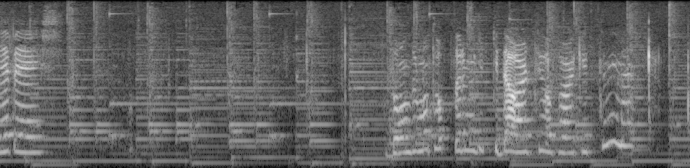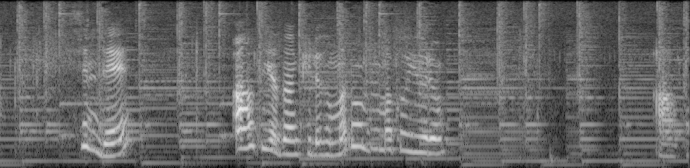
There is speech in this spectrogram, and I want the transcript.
ve beş. Dondurma toplarım gitgide artıyor fark ettin mi? Şimdi 6 yazan külahıma dondurma koyuyorum. 6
